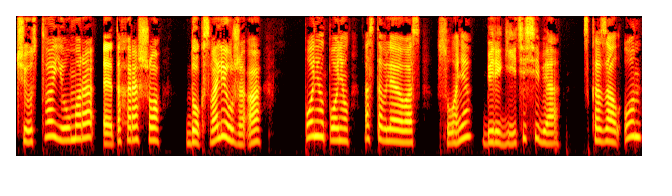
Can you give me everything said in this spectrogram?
Чувство юмора — это хорошо. Док, свали уже, а? Понял, понял. Оставляю вас. Соня, берегите себя, — сказал он,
